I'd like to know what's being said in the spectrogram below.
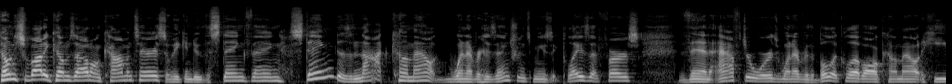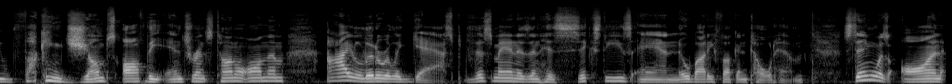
Tony Schiavone comes out on commentary so he can do the Sting thing. Sting does not come out whenever his entrance music plays at first. Then afterwards, whenever the Bullet Club all come out, he fucking jumps off the entrance tunnel on them. I literally gasped. This man is in his 60s and nobody fucking told him. Sting was on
